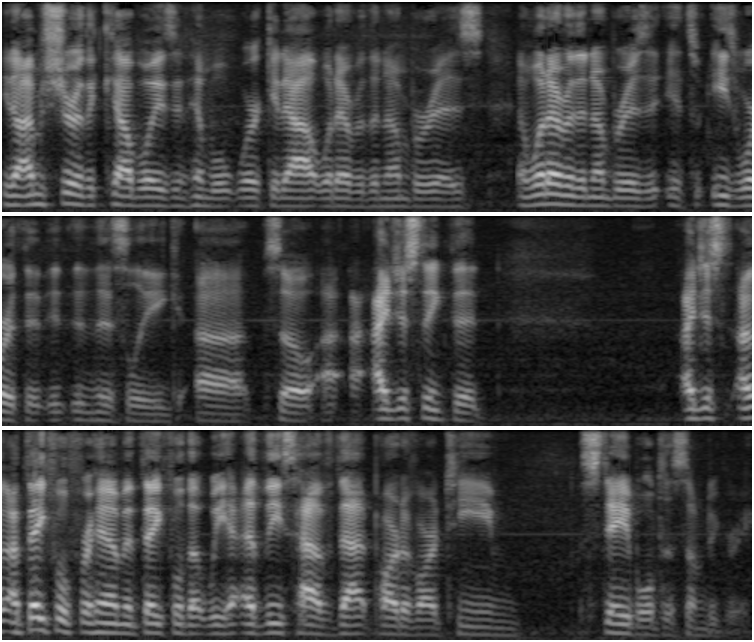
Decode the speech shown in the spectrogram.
you know I'm sure the Cowboys and him will work it out, whatever the number is, and whatever the number is, it's he's worth it in, in this league. Uh, so I, I just think that. I just I'm thankful for him and thankful that we at least have that part of our team stable to some degree.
